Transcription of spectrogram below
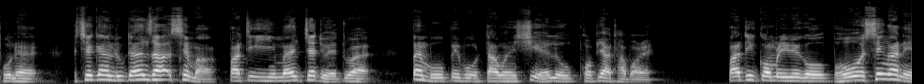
ဖို့နဲ့အခြေခံလူတန်းစားအဆင့်မှာပါတီရည်မှန်းချက်တွေအတွက်ပံ့ပိုးပေးဖို့တာဝန်ရှိရလို့ဖော်ပြထားပါတယ်။ပါတီကော်မတီတွေကိုဗဟိုအဆင့်ကနေ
